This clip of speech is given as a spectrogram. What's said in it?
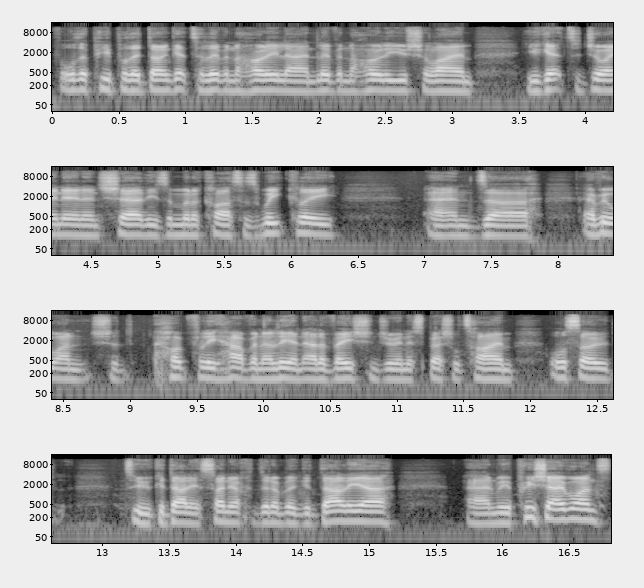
For all the people that don't get to live in the Holy Land, live in the Holy Yerushalayim, you get to join in and share these Amunah classes weekly and uh, everyone should hopefully have an aliyah and elevation during this special time. Also to Gedalia Sanyach and Gedalia. And we appreciate everyone's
